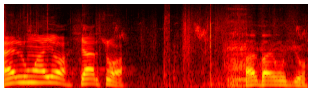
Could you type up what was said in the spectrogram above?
હાલ હું આવ્યો ચારસો. હાલ ભાઈ હું જો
